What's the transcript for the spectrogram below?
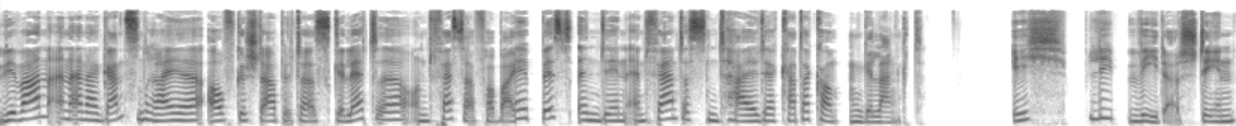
Wir waren an einer ganzen Reihe aufgestapelter Skelette und Fässer vorbei, bis in den entferntesten Teil der Katakomben gelangt. Ich blieb wieder stehen,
